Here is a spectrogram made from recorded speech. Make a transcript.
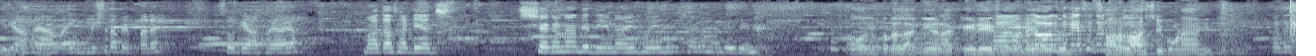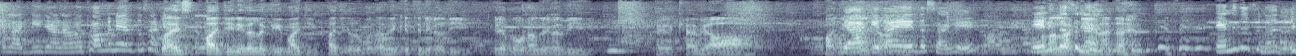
ਗਿਆ ਹੋਇਆ ਵਾ ਇੰਗਲਿਸ਼ ਦਾ ਪੇਪਰ ਹੈ। ਸੋ ਗਿਆ ਹੋਇਆ ਆ। ਮਾਤਾ ਸਾਡੇ ਅੱਜ ਸ਼ਗਨਾਂ ਦੇ ਦੇਣ ਆਏ ਹੋਏ ਨੇ ਸ਼ਗਨਾਂ ਦੇ ਦੇਣ ਉਹ ਤਾਂ ਪਤਾ ਲੱਗ ਗਿਆ ਨਾ ਕਿਹੜੇ ਹਾਂ, ਸਗਣੇ ਉਹ ਤਾਂ ਸਾਰਾ ਲਾਸਟ ਹੀ ਪਾਉਣਾ ਸੀ ਪਤਾ ਤਾਂ ਲੱਗ ਹੀ ਜਾਣਾ ਵਾ। ਥੰਬਨੇਲ ਤੋਂ ਸਾਡੇ ਗਾਇਸ ਭਾਜੀ ਨਿਕਲ ਲੱਗੀ ਭਾਜੀ। ਭਾਜੀ ਤੁਹਾਨੂੰ ਪਤਾ ਵੇ ਕਿੱਥੇ ਨਿਕਲਦੀ ਕਿਹੜੇ ਪ੍ਰੋਗਰਾਮ ਨਿਕਲਦੀ ਹੈ ਫੇਰ ਰੱਖਿਆ ਵਿਆਹ। ਭਾਜੀ ਵਿਆਹ ਕਿਹਦਾ ਇਹ ਦੱਸਾਂਗੇ। ਇਹ ਨਹੀਂ ਲੱਗ ਤਾਂ। ਇਹ ਨਹੀਂ ਦੱਸਣਾ ਜੇ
